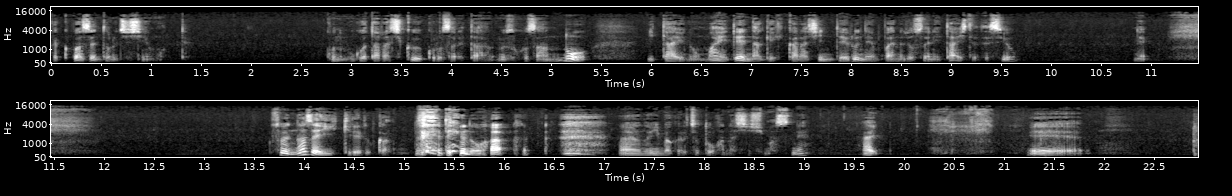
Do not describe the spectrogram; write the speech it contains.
100%の自信を持ってこのむごたらしく殺された息子さんの遺体の前で嘆き悲しんでいる年配の女性に対してですよ。ね。それなぜ言い切れるか っていうのは あの今からちょっとお話ししますね。はい。えー、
